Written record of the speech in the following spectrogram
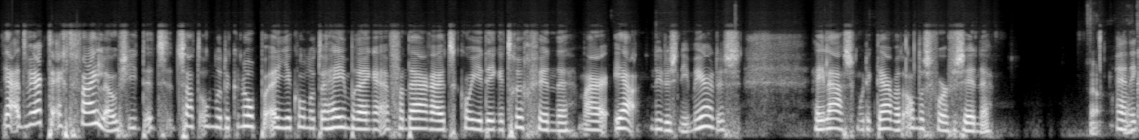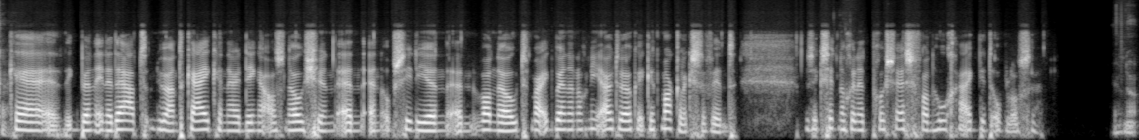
ja het werkte echt feilloos. het, het, zat onder de knop en je kon het erheen brengen. En van daaruit kon je dingen terugvinden. Maar ja, nu dus niet meer. Dus helaas moet ik daar wat anders voor verzinnen. Ja, en ik, uh, ik ben inderdaad nu aan het kijken naar dingen als Notion en, en Obsidian en OneNote. Maar ik ben er nog niet uit welke ik het makkelijkste vind. Dus ik zit nog in het proces van hoe ga ik dit oplossen. Ja.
